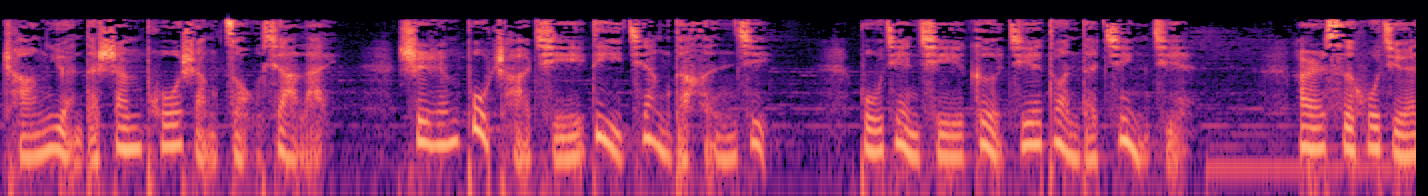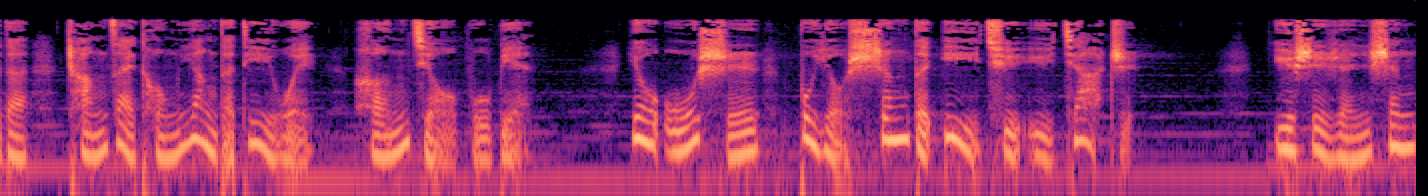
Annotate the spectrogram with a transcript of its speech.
长远的山坡上走下来，使人不察其递降的痕迹，不见其各阶段的境界，而似乎觉得常在同样的地位，恒久不变，又无时。不有生的意趣与价值，于是人生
